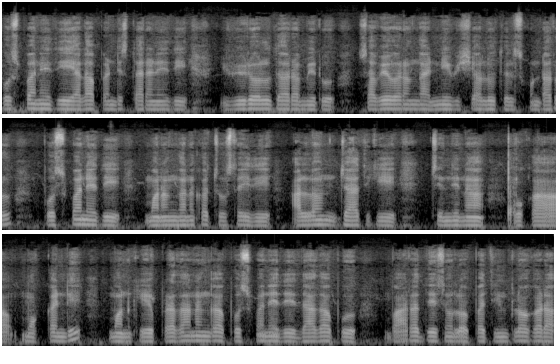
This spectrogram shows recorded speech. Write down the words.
పసుపు అనేది ఎలా పండిస్తారనేది. ఈ వీడియోల ద్వారా మీరు సవివరంగా అన్ని విషయాలు తెలుసుకుంటారు. పసుపు అనేది మనం గనక చూస్తే ఇది అల్లం జాతికి చెందిన ఒక మొక్క అండి. మనకి ప్రధానంగా పసుపు అనేది దాదాపు భారతదేశంలో ప్రతి ఇంట్లో కూడా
